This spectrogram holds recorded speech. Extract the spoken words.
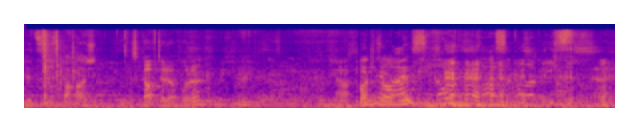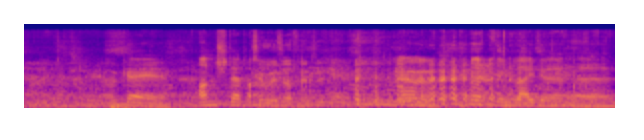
jetzt das Wasser? Das kauft ihr doch, oder? Sponsor bist? Okay. Anstatt. Two is authentic. Ich bin gleich äh,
